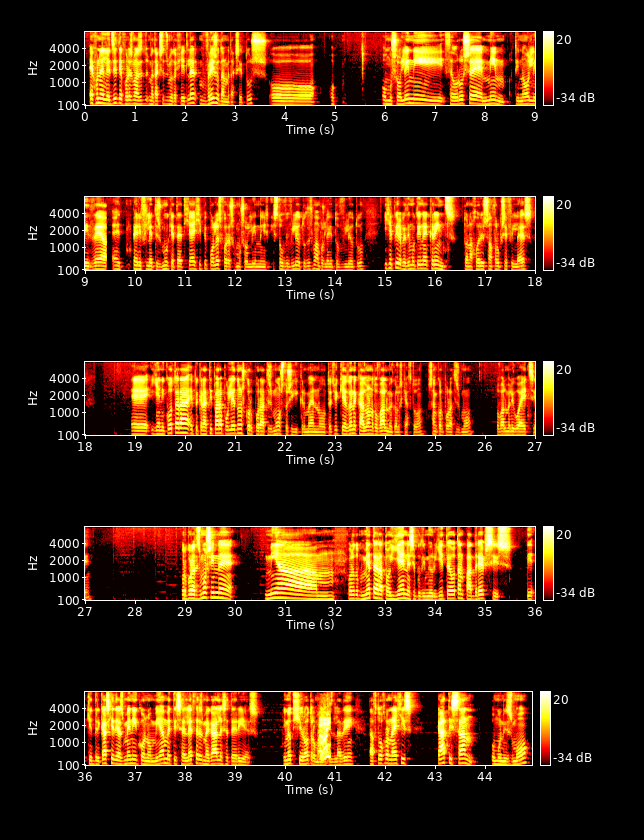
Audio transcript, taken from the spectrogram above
έχουν legit διαφορές μεταξύ τους με τον Χίτλερ. Βρίζονταν μεταξύ τους. Ο, ο, ο Μουσολίνη θεωρούσε μιμ την όλη ιδέα ε, περιφιλετισμού και τέτοια. Έχει πει πολλές φορές ο Μουσολίνη στο βιβλίο του, δεν θυμάμαι πώς λέγεται το βιβλίο του. Είχε πει ρε παιδί μου ότι είναι cringe το να χωρίζεις τους ανθρώπους σε φυλές. Ε, γενικότερα επικρατεί πάρα πολύ έντονος κορπορατισμός στο συγκεκριμένο τέτοιο και εδώ είναι καλό να το βάλουμε κιόλας και αυτό, σαν κορπορατισμό. Το βάλουμε λίγο έτσι. Κορπορατισμός είναι μία, πώς το μια τερατογένεση που δημιουργείται όταν παντρέψεις κεντρικά σχεδιασμένη οικονομία με τις ελεύθερες μεγάλες εταιρείες. Είναι ό,τι χειρότερο μάλλον. Δηλαδή, ταυτόχρονα έχεις κάτι σαν κομμουνισμό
